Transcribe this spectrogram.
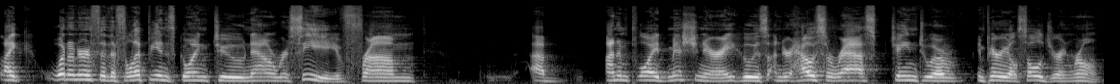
like, what on earth are the Philippians going to now receive from an unemployed missionary who is under house arrest, chained to an imperial soldier in Rome?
